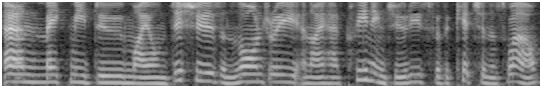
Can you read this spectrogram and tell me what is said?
and make me do my own dishes and laundry, and I had cleaning duties for the kitchen as well.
